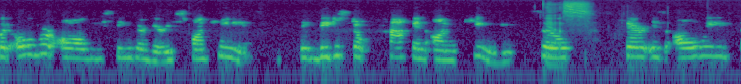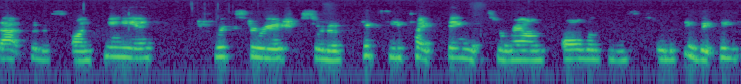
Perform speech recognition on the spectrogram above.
But overall, these things are very spontaneous. They, they just don't happen on cue. So yes there is always that sort of spontaneous, tricksterish, sort of pixie type thing that surrounds all of these sort of things. They, they,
